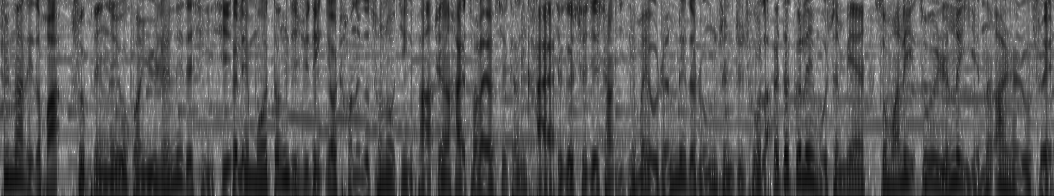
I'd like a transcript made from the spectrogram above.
去那里的话，说不定能有关于人类的信息。格雷姆当即决定要朝那个村落进发，这让海托拉有些感慨，这个世界上已经没有人类的容身之处了。而在格雷姆身边，索马利作为人类也能安然入睡，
